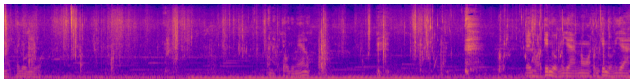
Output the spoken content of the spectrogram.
cái này phải vô nhiều à. cái này phải trôi vô mé luôn. Để hồi kiếm đường nó ra, no xong kiếm đường nó ra.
